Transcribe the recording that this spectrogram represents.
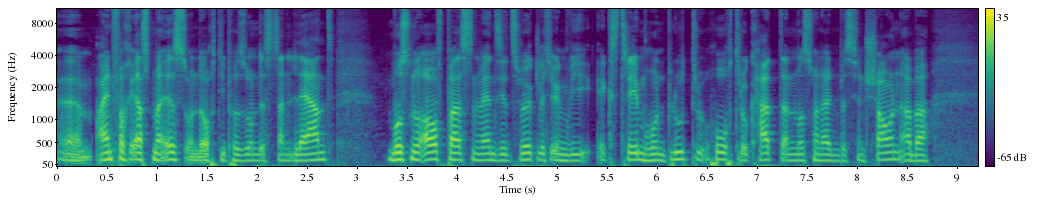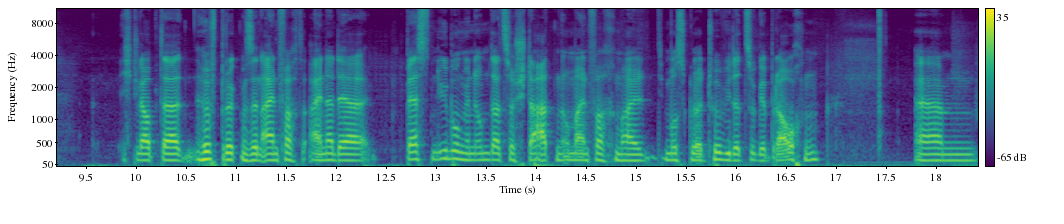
ähm, einfach erstmal ist und auch die Person das dann lernt. Muss nur aufpassen, wenn sie jetzt wirklich irgendwie extrem hohen Bluthochdruck hat, dann muss man halt ein bisschen schauen, aber ich glaube, da Hüftbrücken sind einfach einer der besten Übungen, um da zu starten, um einfach mal die Muskulatur wieder zu gebrauchen. Ähm,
